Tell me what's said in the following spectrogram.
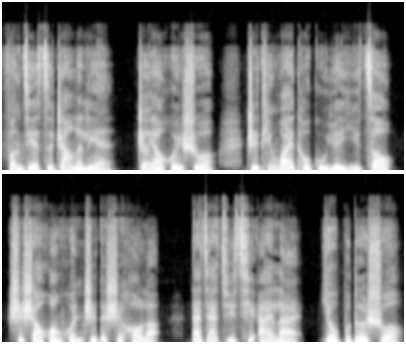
凤姐子涨了脸，正要回说，只听外头鼓乐一奏，是烧黄昏纸的时候了。大家举起哀来，又不得说。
